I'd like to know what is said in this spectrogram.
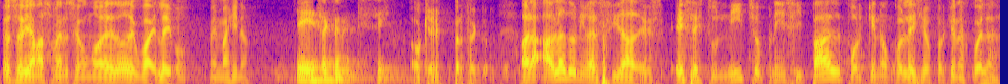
Eso sería más o menos en un modelo de white label, me imagino. Exactamente, sí. Ok, perfecto. Ahora, habla de universidades. ¿Ese es tu nicho principal? ¿Por qué no colegios? ¿Por qué no escuelas?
